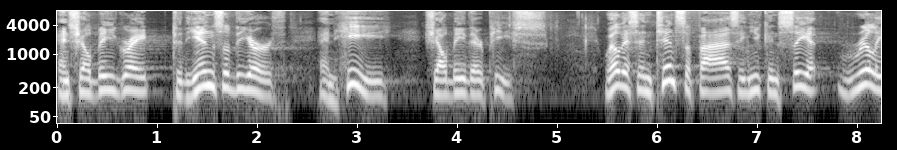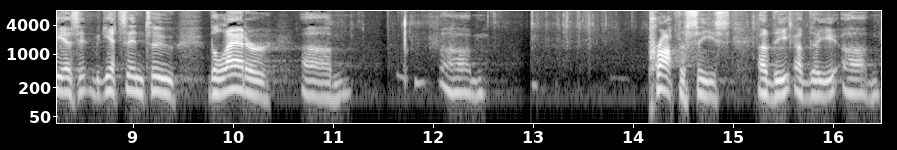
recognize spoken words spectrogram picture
and shall be great to the ends of the earth, and he shall be their peace. Well, this intensifies, and you can see it really as it gets into the latter um, um, prophecies of the, of the um,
